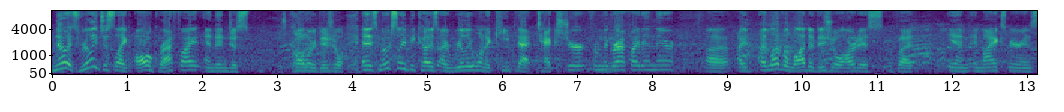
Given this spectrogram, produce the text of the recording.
No, it's really just like all graphite and then just, color digital. And it's mostly because I really want to keep that texture from the graphite in there. Uh, I, I love a lot of digital artists, but in, in my experience,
